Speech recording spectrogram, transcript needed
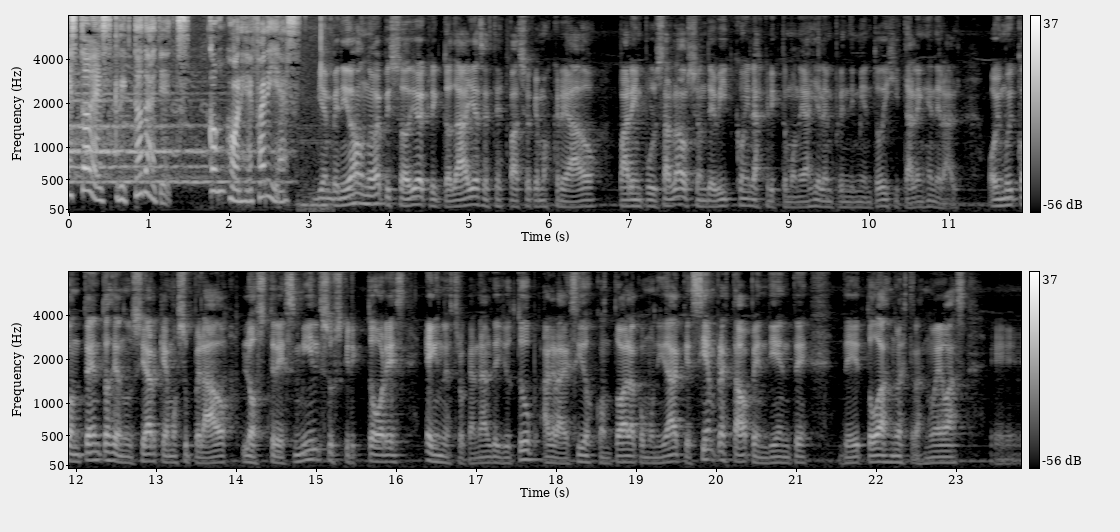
Esto es Crypto Digest con Jorge Farías. Bienvenidos a un nuevo episodio de Crypto Digest, este espacio que hemos creado para impulsar la adopción de Bitcoin, las criptomonedas y el emprendimiento digital en general. Hoy muy contentos de anunciar que hemos superado los 3.000 suscriptores en nuestro canal de YouTube. Agradecidos con toda la comunidad que siempre ha estado pendiente de todas nuestras nuevas eh,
